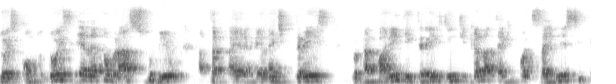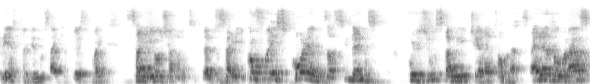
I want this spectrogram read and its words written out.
2,2. Eletrobras subiu, a Elet 3 foi para 43, indicando até que pode sair nesse preço. Gente não sabe que preço vai sair, hoje à noite deve sair. Qual foi a escolha dos assinantes? Foi justamente a Eletrobras. A Eletrobras,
